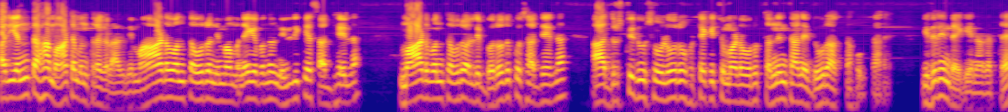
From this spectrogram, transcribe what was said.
ಅದು ಎಂತಹ ಮಾಟ ಮಂತ್ರಗಳಾಗಲಿ, ಮಾಡುವಂಥವರು ನಿಮ್ಮ ಮನೆಗೆ ಬಂದು ನಿಲ್ಲಕ್ಕೆ ಸಾಧ್ಯ ಇಲ್ಲ, ಮಾಡುವಂಥವರು ಅಲ್ಲಿ ಬರೋದಕ್ಕೂ ಸಾಧ್ಯ ಇಲ್ಲ, ಆ ದೃಷ್ಟಿ ದೂಷುವವರು ಹೊಟ್ಟೆ ಕಿಚ್ಚು ಮಾಡುವವರು ತನ್ನಿಂದ ತಾನೇ ದೂರ ಆಗ್ತಾ ಹೋಗ್ತಾರೆ. ಇದರಿಂದ ಏನಾಗುತ್ತೆ?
